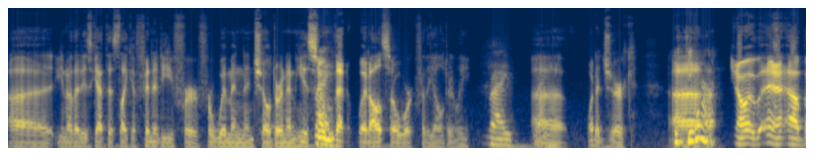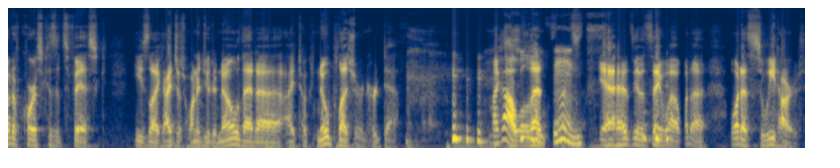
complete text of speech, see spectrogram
uh, you know, that he's got this like affinity for for women and children, and he assumed Right. that it would also work for the elderly. Right. Uh, what a jerk. Uh, Yeah. You know, uh, uh, but of course, because it's Fisk, he's like, I just wanted you to know that uh, I took no pleasure in her death. I'm like, oh well, that's, that's yeah. I was gonna say, wow, what a what a sweetheart.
